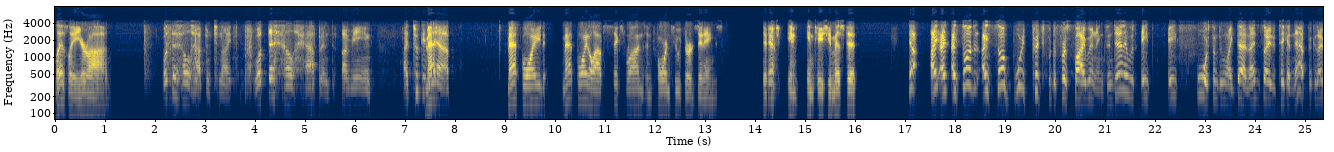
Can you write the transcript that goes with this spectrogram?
Leslie, you're on. What the hell happened tonight? What the hell happened? I mean, I took a Matt- nap. Matt Boyd. Matt Boyd allowed six runs in four and two thirds innings. If Yeah. you, in in case you missed it, Yeah, I, I I saw I saw Boyd pitch for the first five innings, and then it was eight eight four something like that, and I decided to take a nap because I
